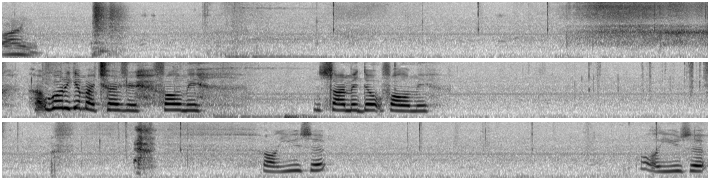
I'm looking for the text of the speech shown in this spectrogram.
Fine. I'm going to get my treasure. Follow me. Simon, don't follow me. I'll use it. I'll use it.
